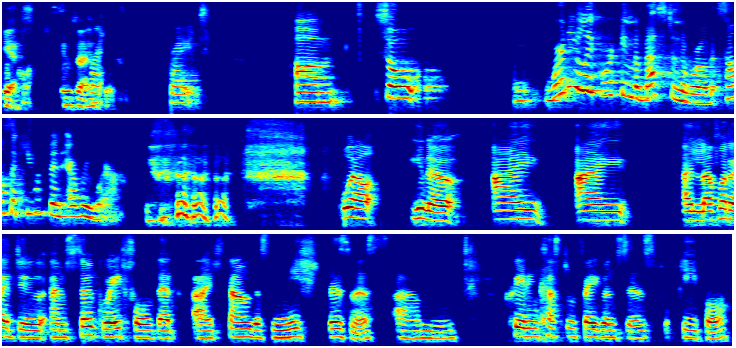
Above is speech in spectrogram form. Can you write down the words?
Yes, exactly. Right. right. Um, so where do you like working the best in the world? It sounds like you have been everywhere. well, you know, I I I love what I do. I'm so grateful that I found this niche business, um, creating custom fragrances for people.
